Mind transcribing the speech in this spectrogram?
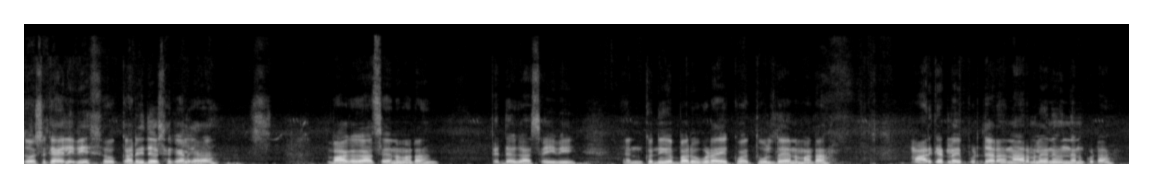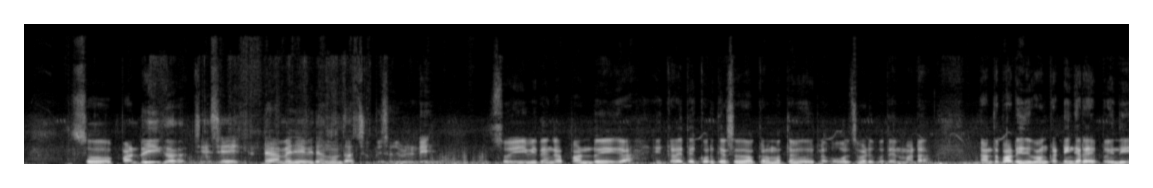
దోసకాయలు ఇవి. సో కర్రీ దోసకాయలు కదా. బాగా కాస్తాయి అన్నమాట పెద్దగా కాస్తాయి ఇవి. అండ్ కొద్దిగా బరువు కూడా ఎక్కువ తూలుతాయి అన్నమాట మార్కెట్లో ఇప్పుడు ధర నార్మల్గానే ఉందనుకుంటా. సో పండుగ చేసే డ్యామేజ్ ఏ విధంగా ఉందో చూపిస్తా చూడండి. సో ఈ విధంగా పండుగ ఎక్కడైతే కొరికేస్తుందో అక్కడ మొత్తం ఇట్లా హోల్స్ పడిపోతాయి అనమాట దాంతోపాటు ఇది వంక టింకర్ అయిపోయింది.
